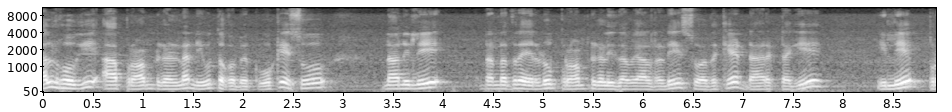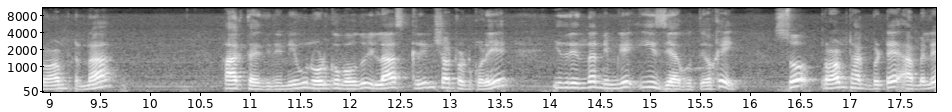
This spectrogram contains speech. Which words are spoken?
ಅಲ್ಲಿ ಹೋಗಿ ಆ ಪ್ರಾಂಪ್ಟ್ಗಳನ್ನ ನೀವು ತಗೋಬೇಕು. ಓಕೆ ಸೊ ನಾನಿಲ್ಲಿ ನನ್ನ ಹತ್ರ ಎರಡು ಪ್ರಾಂಪ್ಟ್ಗಳಿದ್ದಾವೆ ಆಲ್ರೆಡಿ ಸೊ ಅದಕ್ಕೆ ಡೈರೆಕ್ಟಾಗಿ ಇಲ್ಲಿ ಪ್ರಾಂಪ್ಟನ್ನ ಹಾಕ್ತಾ ಇದ್ದೀನಿ. ನೀವು ನೋಡ್ಕೋಬಹುದು. ಇಲ್ಲ ಸ್ಕ್ರೀನ್ಶಾಟ್ ಹೊಡ್ಕೊಳ್ಳಿ. ಇದರಿಂದ ನಿಮಗೆ ಈಸಿ ಆಗುತ್ತೆ. ಓಕೆ ಸೊ ಪ್ರಾಂಪ್ಟ್ ಹಾಕ್ಬಿಟ್ಟೆ, ಆಮೇಲೆ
